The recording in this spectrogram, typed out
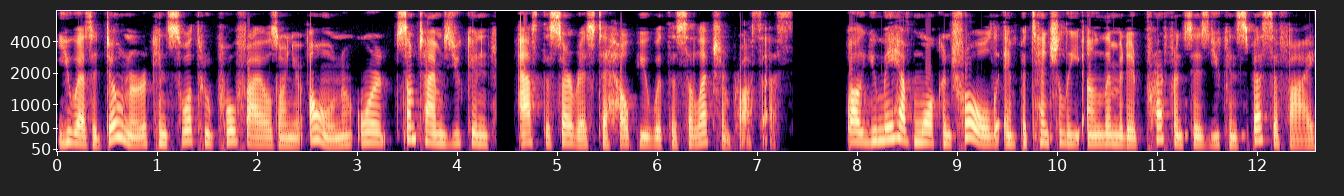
You, as a donor, can sort through profiles on your own, or sometimes you can ask the service to help you with the selection process. While you may have more control and potentially unlimited preferences you can specify,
